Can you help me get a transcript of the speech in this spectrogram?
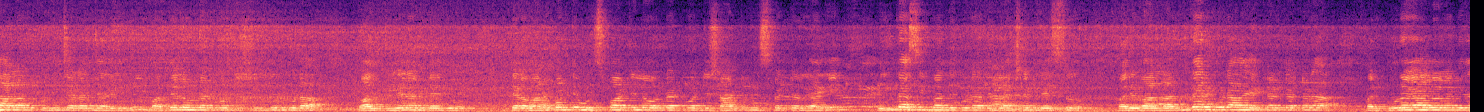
నాలను కుదించడం జరిగింది. మధ్యలో ఉన్నటువంటి షిల్డ్ని కూడా వాళ్ళు తీయడం లేదు. ఇక్కడ వనపర్తి మున్సిపాలిటీలో ఉన్నటువంటి శాంతి ఇన్స్పెక్టర్ కానీ మిగతా సిబ్బంది కూడా నిర్లక్ష్యం చేస్తూ మరి వాళ్ళందరూ కూడా ఎక్కడికక్కడ మరి కూరగాయల మీద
